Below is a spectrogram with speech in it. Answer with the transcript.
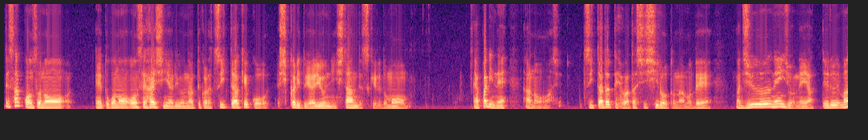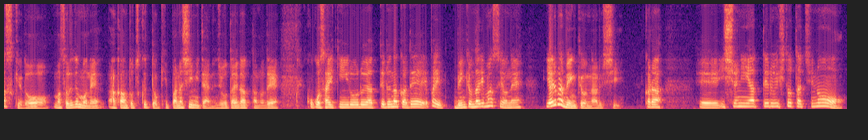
で昨今その、えー、とこの音声配信やるようになってからツイッター結構しっかりとやるようにしたんですけれどもやっぱりねあのツイッターだって私素人なので、まあ、10年以上ねやってるますけど、まあ、それでもねアカウント作っておきっぱなしみたいな状態だったのでここ最近いろいろやってる中でやっぱり勉強になりますよね。やれば勉強になるしから、えー、一緒にやってる人たちの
